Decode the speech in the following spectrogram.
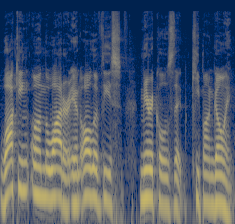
walking on the water and all of these miracles that keep on going.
